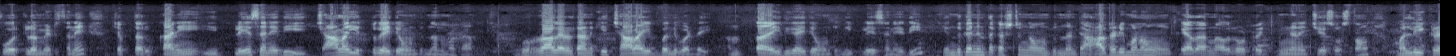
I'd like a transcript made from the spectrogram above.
ఫోర్ కిలోమీటర్స్ అని చెప్తారు. కానీ ఈ ప్లేస్ అనేది చాలా ఎత్తుగా అయితే ఉంటుందన్నమాట. గుర్రాలు వెళ్ళడానికి చాలా ఇబ్బంది పడ్డాయి. అంత ఇదిగా అయితే ఉంటుంది ఈ ప్లేస్ అనేది. ఎందుకని ఇంత కష్టంగా ఉంటుందంటే ఆల్రెడీ మనం కేదార్నాథ్లో ట్రెక్కింగ్ అనేది చేసి వస్తాం. మళ్ళీ ఇక్కడ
